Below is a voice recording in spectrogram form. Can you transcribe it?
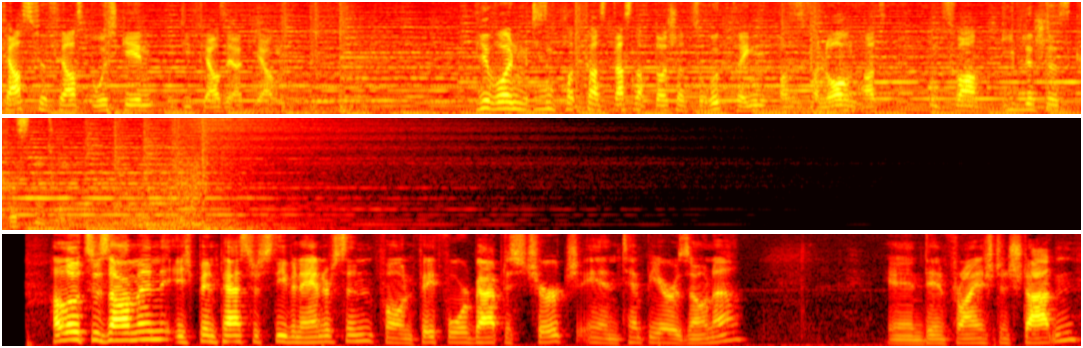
Vers für Vers durchgehen und die Verse erklären. Wir wollen mit diesem Podcast das nach Deutschland zurückbringen, was es verloren hat, und zwar biblisches Christentum. Hallo zusammen, ich bin Pastor Stephen Anderson von Faith Forward Baptist Church in Tempe, Arizona, in den Vereinigten Staaten.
